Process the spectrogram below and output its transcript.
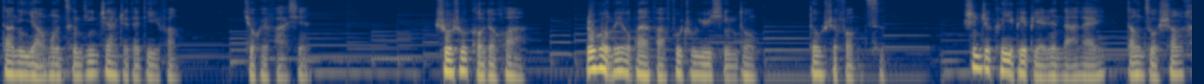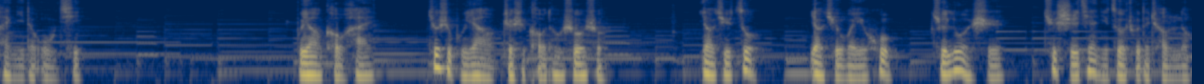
当你仰望曾经站着的地方，就会发现。说出口的话，如果没有办法付诸于行动，都是讽刺，甚至可以被别人拿来当做伤害你的武器。不要口嗨，就是不要只是口头说说，要去做，要去维护，去落实，去实践你做出的承诺。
